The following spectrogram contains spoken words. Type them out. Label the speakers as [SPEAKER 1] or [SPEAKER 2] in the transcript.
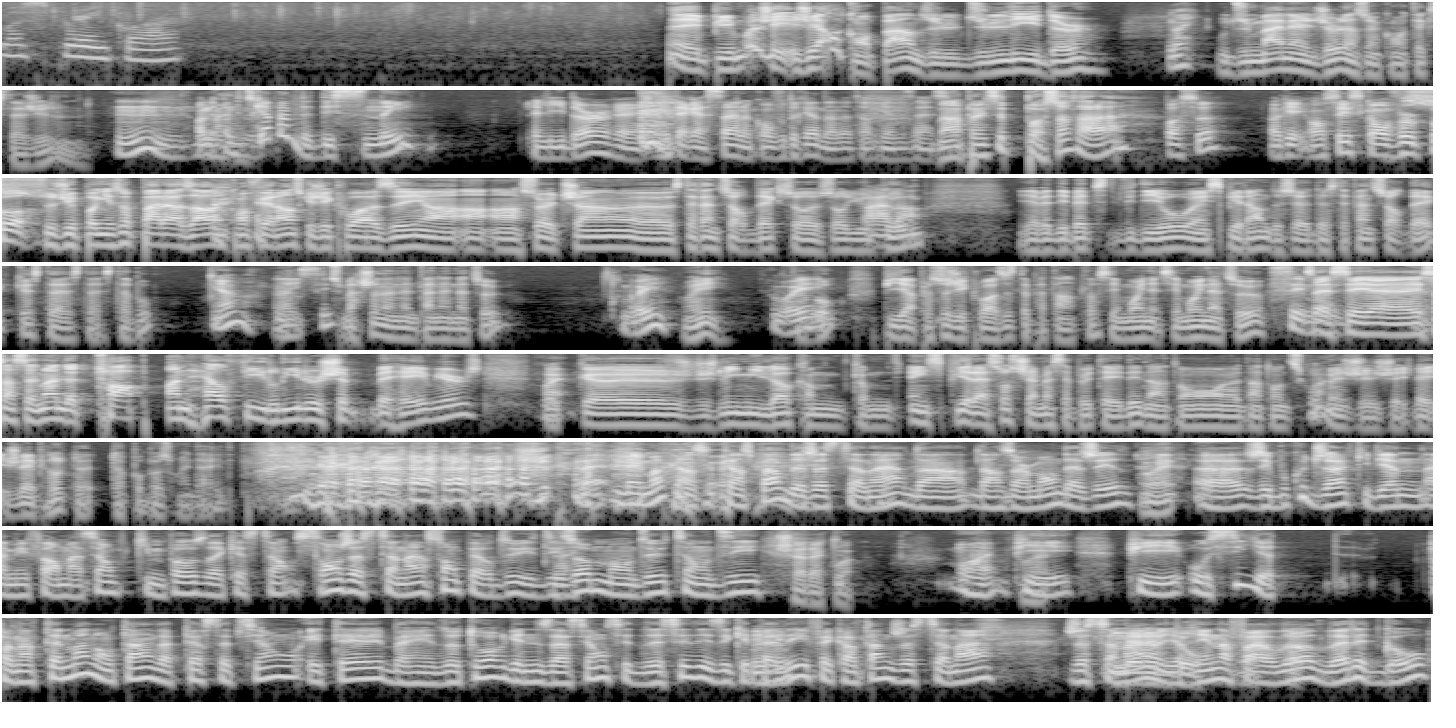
[SPEAKER 1] Le sprinkler.
[SPEAKER 2] Et puis moi, j'ai hâte qu'on parle du, du leader
[SPEAKER 3] Ouais.
[SPEAKER 2] ou du manager dans un contexte agile.
[SPEAKER 4] Hmm.
[SPEAKER 3] On, on est capable de dessiner le leader euh, intéressant qu'on voudrait dans notre organisation?
[SPEAKER 2] Mais en principe, pas ça, ça a l'air.
[SPEAKER 3] Pas ça? OK, on sait ce qu'on veut pas.
[SPEAKER 2] J'ai pogné ça par hasard, une conférence que j'ai croisée en, en, en searchant euh, Stéphane Surdek sur, sur YouTube. Il y avait des belles petites vidéos inspirantes de, ce- de Stéphane c'était- c'était beau.
[SPEAKER 4] Ah, merci.
[SPEAKER 2] tu marchais dans la, dans la nature.
[SPEAKER 4] Oui.
[SPEAKER 2] Oui.
[SPEAKER 4] Oui.
[SPEAKER 2] Beau. Puis après ça, j'ai croisé cette patente-là. C'est moins, c'est moins nature.
[SPEAKER 4] C'est moins-
[SPEAKER 2] euh, essentiellement le top unhealthy leadership behaviors.
[SPEAKER 4] Ouais.
[SPEAKER 2] Euh, je, je l'ai mis là comme, comme inspiration si jamais ça peut t'aider dans ton, euh, dans ton discours. Mais j'ai l'impression que tu n'as pas besoin d'aide.
[SPEAKER 4] Mais moi, quand, quand je parle de gestionnaire dans, dans un monde agile,
[SPEAKER 2] Ouais.
[SPEAKER 4] euh, j'ai beaucoup de gens qui viennent à mes formations qui me posent la question sont gestionnaires, sont perdus. Ils disent Oh mon Dieu, on dit.
[SPEAKER 2] Je suis à quoi?
[SPEAKER 4] Ouais, puis, puis aussi, il y a, pendant tellement longtemps, la perception était ben, l'auto-organisation, c'est de laisser des équipes aller. Fait qu'en tant que gestionnaire, gestionnaire, il n'y a
[SPEAKER 3] go.
[SPEAKER 4] rien à faire
[SPEAKER 3] Ouais,
[SPEAKER 4] là, let it go.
